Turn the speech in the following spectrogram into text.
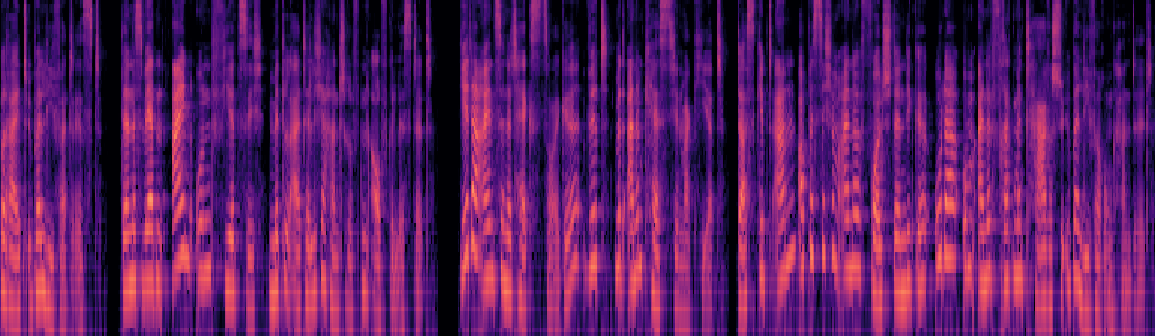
bereit überliefert ist denn es werden 41 mittelalterliche Handschriften aufgelistet. Jeder einzelne Textzeuge wird mit einem Kästchen markiert. Das gibt an, ob es sich um eine vollständige oder um eine fragmentarische Überlieferung handelt.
